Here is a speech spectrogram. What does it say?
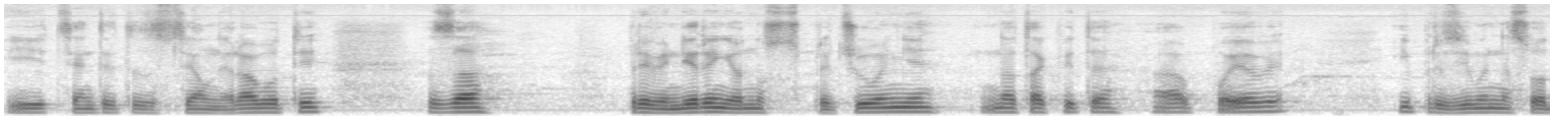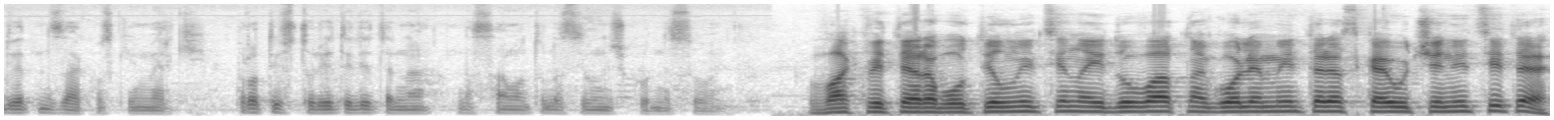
и центрите за социјални работи за превенирање, односно спречување на таквите појави и презимање на соодветни законски мерки против сторителите на, на самото насилничко однесување. Ваквите работилници наидуваат на голем интерес кај учениците.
